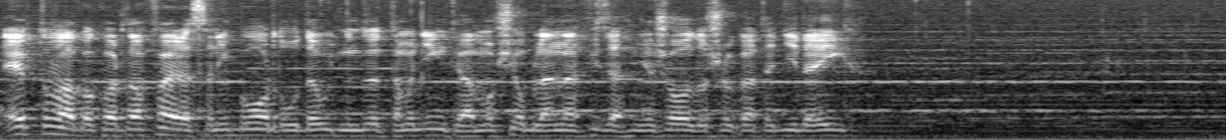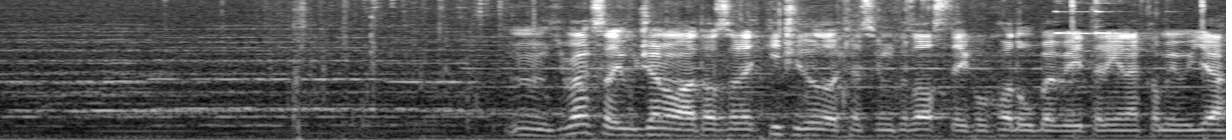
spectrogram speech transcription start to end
Épp tovább akartam fejleszteni Bordó, de úgy döntöttem, hogy inkább most jobb lenne fizetni a zsoldosokat egy ideig. Hmm, ha megszálljuk Genoát, azzal egy kicsit oda cseszünk az asztékok adóbevételének, ami ugye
